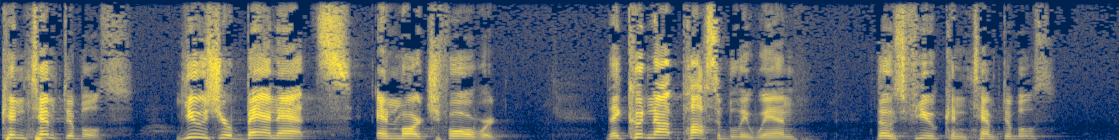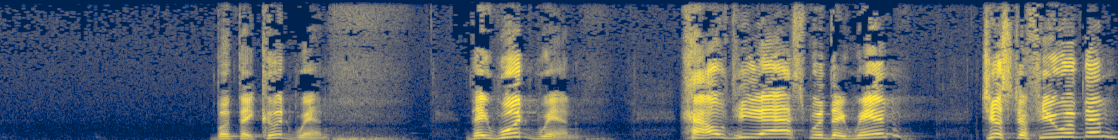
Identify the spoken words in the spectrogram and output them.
contemptibles. Use your bayonets and march forward. They could not possibly win, those few contemptibles. But they could win. They would win. How, do you ask, would they win? Just a few of them?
